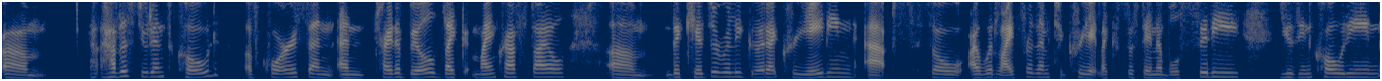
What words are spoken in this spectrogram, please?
um, have the students code of course and and try to build like minecraft style um, the kids are really good at creating apps so i would like for them to create like a sustainable city using coding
